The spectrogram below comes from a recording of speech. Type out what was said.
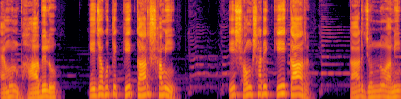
এমন ভাব এলো, এ জগতে কে কার স্বামী? এ সংসারে কে কার? কার জন্য আমি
